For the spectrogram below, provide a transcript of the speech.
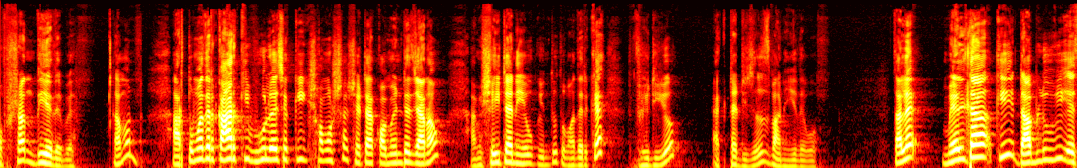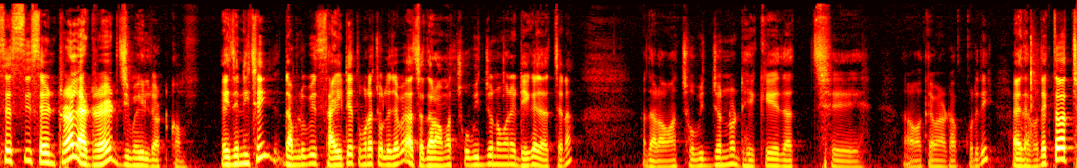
অপশান দিয়ে দেবে। কেমন? আর তোমাদের কার কি ভুল হয়েছে, কী সমস্যা সেটা কমেন্টে জানাও। আমি সেইটা নিয়েও কিন্তু তোমাদেরকে ভিডিও একটা ডিটেলস বানিয়ে দেবো। তাহলে মেলটা কি? WB SSC central at rate gmail dot com এই যে নিচেই ডাব্লিউবি সাইটে তোমরা চলে যাবে। আচ্ছা দাঁড়াও, আমার ছবির জন্য মানে ঢেকে যাচ্ছে না। দাঁড়াও, আমার ছবির জন্য ঢেকে যাচ্ছে। আমার ক্যামেরাটা অফ করে দিই। এই দেখো, দেখতে পাচ্ছ?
